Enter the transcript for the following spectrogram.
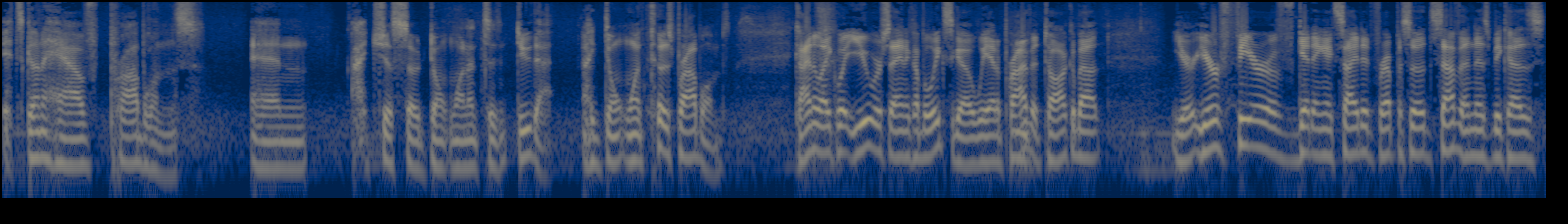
it's going to have problems. And I just so don't want it to do that. I don't want those problems. Kind of like what you were saying a couple weeks ago. We had a private talk about your your fear of getting excited for episode 7 is because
